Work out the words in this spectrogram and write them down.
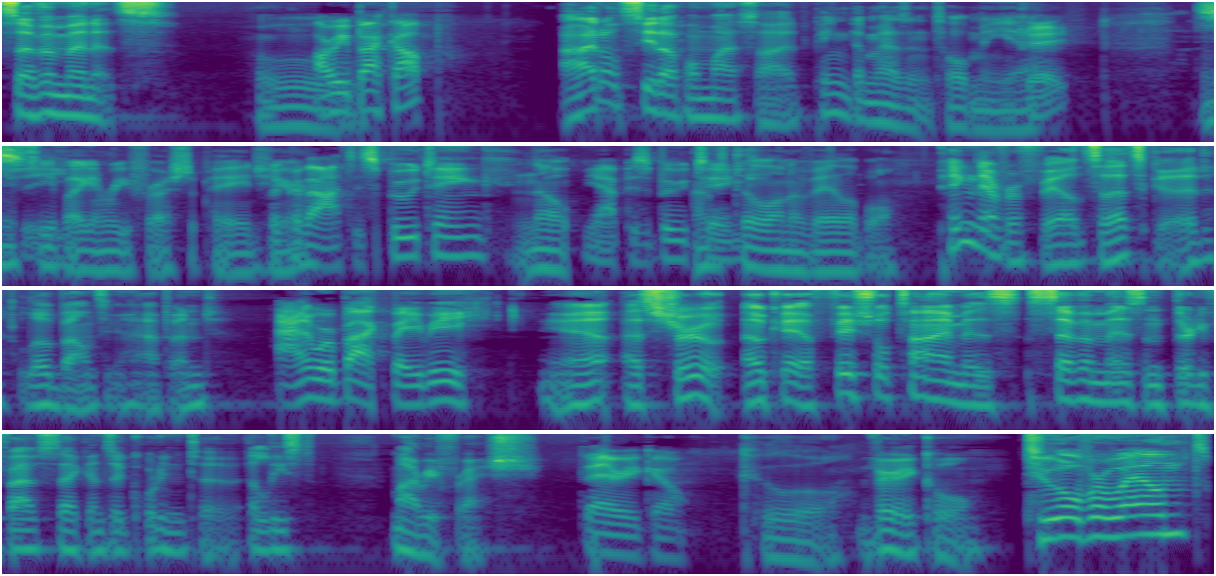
Seven minutes. Ooh. Are we back up? I don't see it up on my side. Pingdom hasn't told me yet. Okay. Let me see. if I can refresh the page Look here. at that. It's booting. Nope. The app is I'm booting. still unavailable. Ping never failed, so that's good. Load balancing happened. and we're back, baby. Yeah, that's true. Okay, official time is seven minutes and 35 seconds, according to at least my refresh. There you go. Cool. Very cool. Too overwhelmed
